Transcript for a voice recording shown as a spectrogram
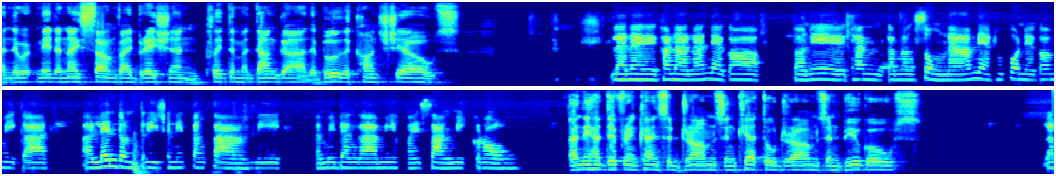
and they were made a nice sound vibration. Played the mridanga, they blew the conch shells. และในขณะนั้นเนี่ยก็ตอนที่ท่านกำลังส่งน้ำเนี่ยทุกคนเนี่ยก็มีการเล่นดนตรีชนิดต่างๆ And they had different kinds of drums and kettle drums and bugles. และ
